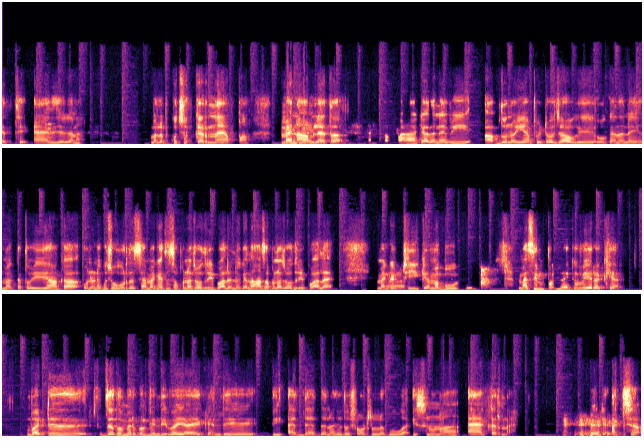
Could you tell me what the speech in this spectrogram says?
ਇੱਥੇ ਐ ਦੀ ਜਗ੍ਹਾ ਨਾ मतलब कुछ करना है आपा मैं नाम लेता ਆਪਾਂ ਕਹਿੰਦੇ ਨੇ ਵੀ ਆਪ ਦੋਨੋਂ यहाँ फिट हो जाओगे वो कहते नहीं मैं कहता तो यहाँ का उन्होंने कुछ और दसा मैं कहता सपना चौधरी पा लेना कहता हाँ सपना चौधरी पाला है मैं कहा ठीक है मैं बोल दूँ मैं ਸਿੰਪਲ ਇੱਕ ਵੇ ਰੱਖਿਆ ਬਟ ਜਦੋਂ ਮੇਰੇ ਕੋਲ ਭਿੰਦੀ ਬਾਈ ਆਏ ਕਹਿੰਦੇ ਵੀ ਐਦਾਂ ਐਦਾਂ ਨਾ ਜਦੋਂ ਸ਼ਾਟ ਲੱਗੂਗਾ ਇਸ ਨੂੰ ਨਾ ਐ ਕਰਨਾ ਹੈ ਮੈਂ ਕਿਹਾ ਅੱਛਾ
